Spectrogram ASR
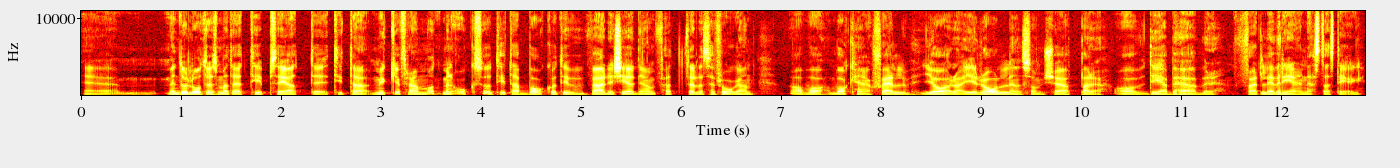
Ehm, men då låter det som att ett tips är att eh, titta mycket framåt men också titta bakåt i värdekedjan för att ställa sig frågan ja, vad, vad kan jag själv göra i rollen som köpare av det jag behöver för att leverera nästa steg.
